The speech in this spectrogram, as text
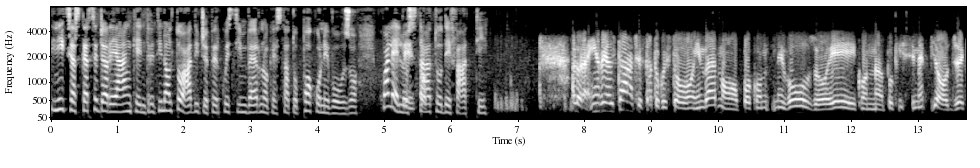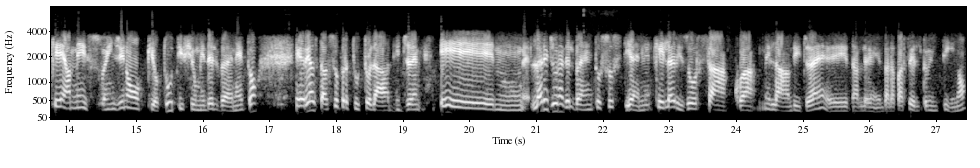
inizia a scarseggiare anche in Trentino Alto Adige per quest'inverno che è stato poco nevoso. Qual è lo Sì, stato dei fatti? Allora, in realtà c'è stato questo inverno poco nevoso e con pochissime piogge che ha messo in ginocchio tutti i fiumi del Veneto e in realtà soprattutto l'Adige. E mh, la regione del Veneto sostiene che la risorsa acqua nell'Adige e dalle- dalla parte del Trentino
